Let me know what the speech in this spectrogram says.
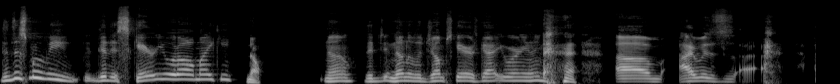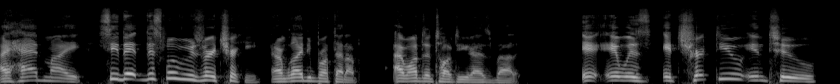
did this movie did it scare you at all, Mikey? No. No? Did you, none of the jump scares got you or anything? um, I was, I had my see that this movie was very tricky, and I'm glad you brought that up. I wanted to talk to you guys about it. It it was it tricked you into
